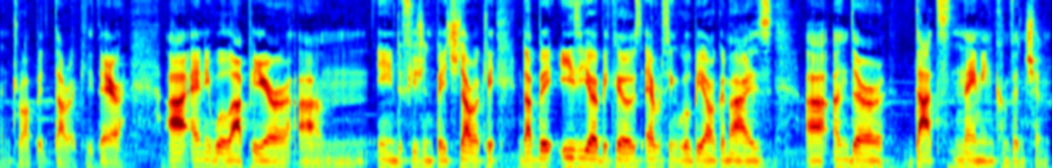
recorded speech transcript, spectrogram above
and drop it directly there. Uh, and it will appear um, in the Fusion page directly. That'll be easier because everything will be organized uh, under that naming convention.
